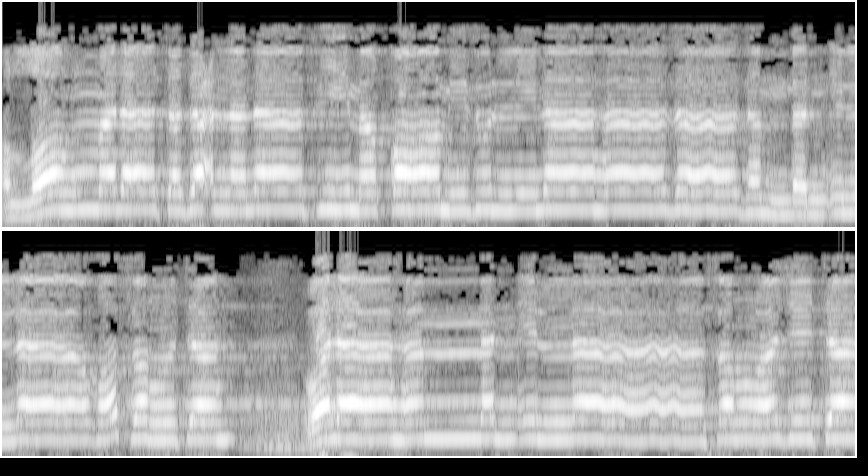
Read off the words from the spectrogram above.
اللهم لا تدع لنا في مقام ذلنا هذا ذنبا إلا غفرته ولا هما إلا فرجته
